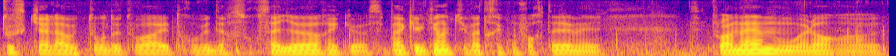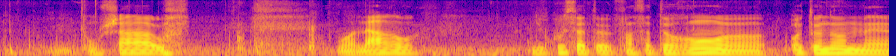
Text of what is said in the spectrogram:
tout ce qu'il y a là autour de toi et trouver des ressources ailleurs et que c'est pas quelqu'un qui va te réconforter, mais c'est toi-même ou alors euh, ton chat ou, un arbre. Du coup, ça te, ça te rend euh, autonome, mais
